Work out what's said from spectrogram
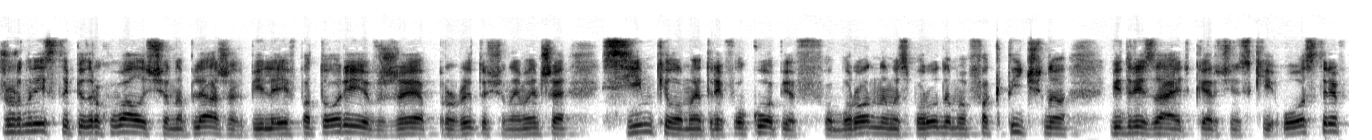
Журналісти підрахували, що на пляжах біля Євпаторії вже прорито щонайменше 7 кілометрів окопів. Оборонними спорудами фактично відрізають Керченський острів,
